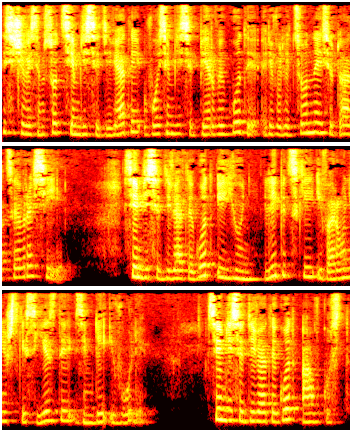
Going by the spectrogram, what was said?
1879-81 годы. Революционная ситуация в России. 79 год. Июнь. Липецкий и Воронежский съезды земли и воли. 79 год. Август.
